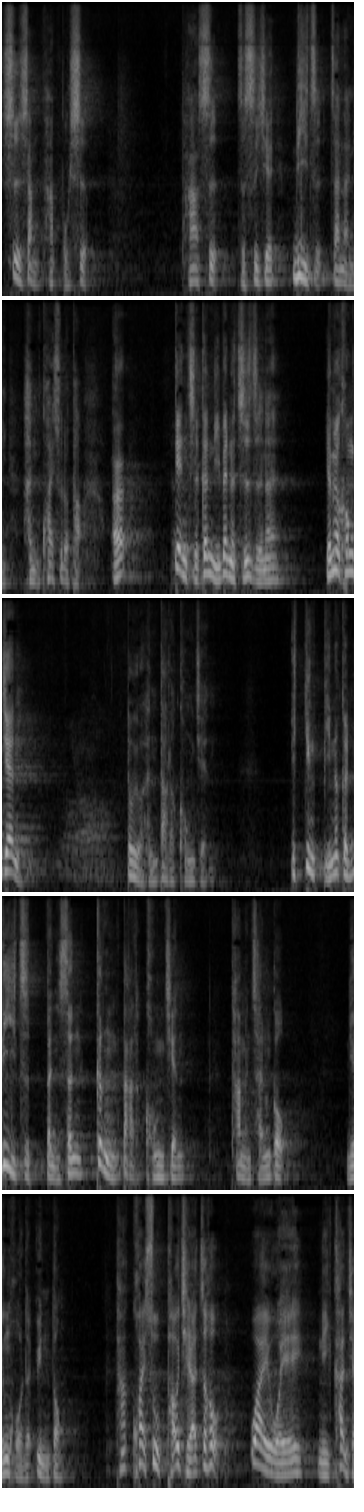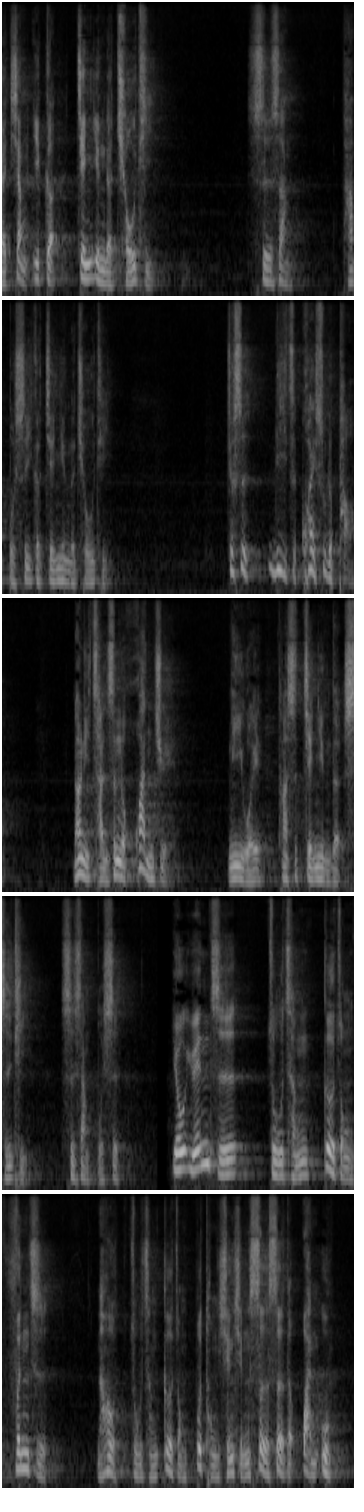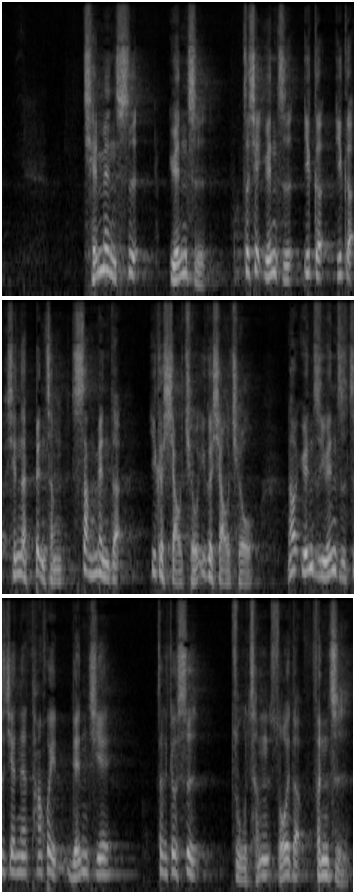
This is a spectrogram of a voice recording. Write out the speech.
事实上它不是，它是。只是一些粒子在那里很快速的跑，而电子跟里面的质子呢，有没有空间？都有很大的空间，一定比那个粒子本身更大的空间，它们才能够灵活的运动。它快速跑起来之后，外围你看起来像一个坚硬的球体，事实上它不是一个坚硬的球体，就是粒子快速的跑。然后你产生了幻觉，你以为它是坚硬的实体，事实上不是。由原子组成各种分子，然后组成各种不同形形色色的万物。前面是原子，这些原子一个一个现在变成上面的一个小球一个小球，然后原子原子之间呢，它会连接，这个就是组成所谓的分子。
